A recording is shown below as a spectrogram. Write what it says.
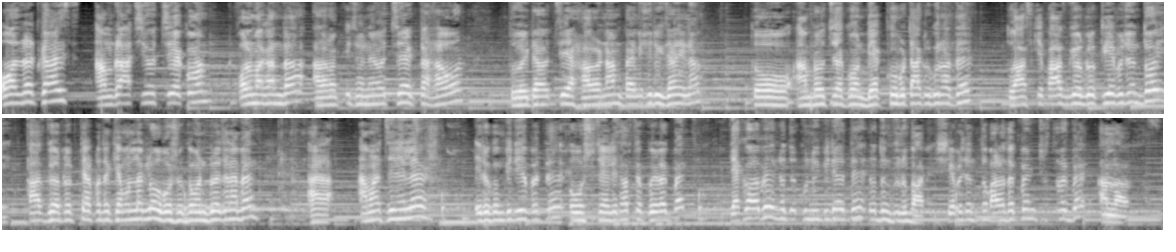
অলরাইট গাইস আমরা আছি হচ্ছে এখন কলমাকান্দা। আর আমার পিছনে হচ্ছে একটা হাওর। তো এটা হচ্ছে হাওড়ের নামটা আমি সঠিক জানি না। তো আমরা হচ্ছে এখন ব্যাক করব টাকুরগুনাতে তো আজকে পাঁচ গের ব্লগটি এ পর্যন্তই। পাঁচ গের ব্লগটি আপনাদের কেমন লাগল অবশ্যই কমেন্ট করে জানাবেন। আর আমার চ্যানেলে এরকম ভিডিও পেতে অবশ্যই চ্যানেলটি সাবস্ক্রাইব করে রাখবেন। দেখা হবে নতুন কোনো ভিডিওতে নতুন কোনো ভাবে। সে পর্যন্ত ভালো থাকবেন, সুস্থ থাকবেন। আল্লাহ হাফেজ।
